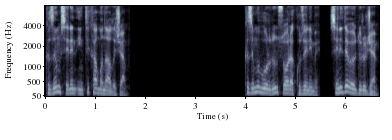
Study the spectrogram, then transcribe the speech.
Kızım senin intikamını alacağım. Kızımı vurdun sonra kuzenimi. Seni de öldüreceğim.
